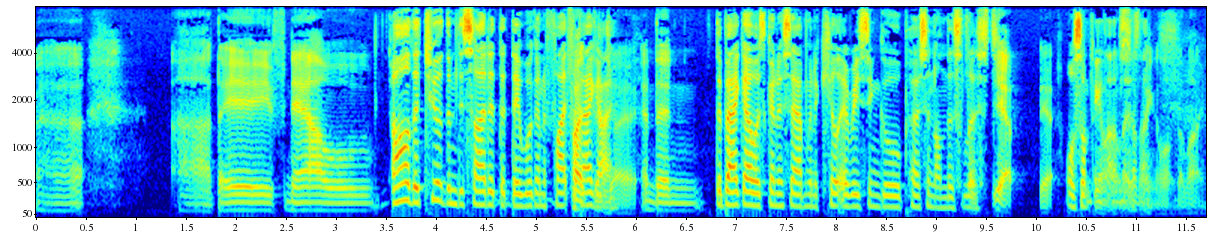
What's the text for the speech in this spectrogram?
Uh, uh, they've now Oh, the two of them decided that they were going to fight, fight the bad the guy. and then The bad guy was going to say, "I'm going to kill every single person on this list," yeah, yeah, or something along those something lines. along the line.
